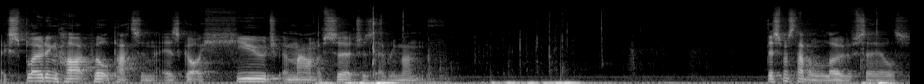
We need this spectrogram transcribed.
Exploding Heart Quilt Pattern has got a huge amount of searches every month. This must have a load of sales.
